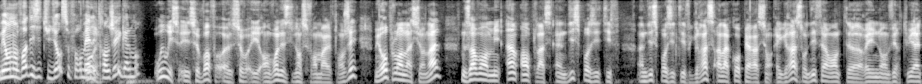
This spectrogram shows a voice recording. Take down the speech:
Mais on envoie des étudiants se former à l'étranger également? Oui, oui, se on voit des étudiants se former à l'étranger, mais au plan national, nous avons mis un- en place un dispositif, un dispositif grâce à la coopération et grâce aux différentes euh, réunions virtuelles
